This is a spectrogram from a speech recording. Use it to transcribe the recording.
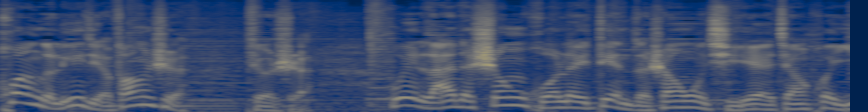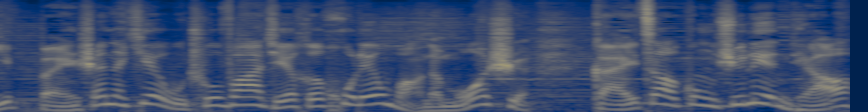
换个理解方式，就是未来的生活类电子商务企业将会以本身的业务出发，结合互联网的模式，改造供需链条，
